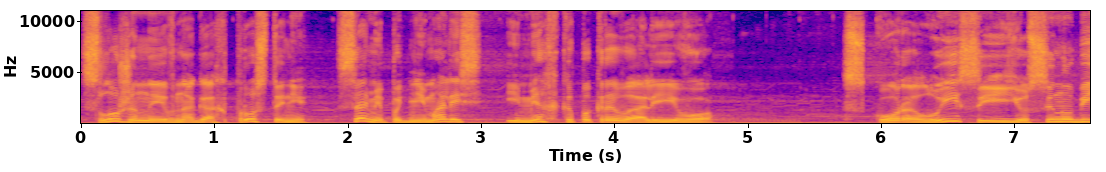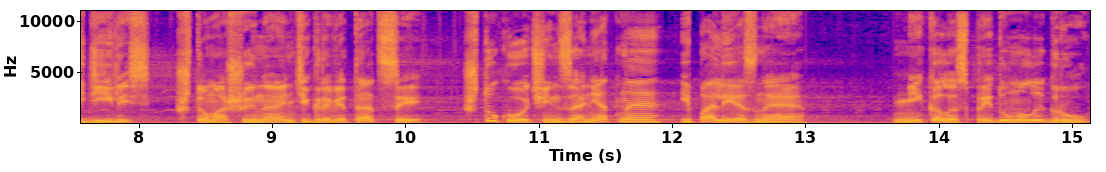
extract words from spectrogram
сложенные в ногах простыни сами поднимались и мягко покрывали его – Скоро Луис и ее сын убедились, что машина антигравитации – штука очень занятная и полезная. Николас придумал игру.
